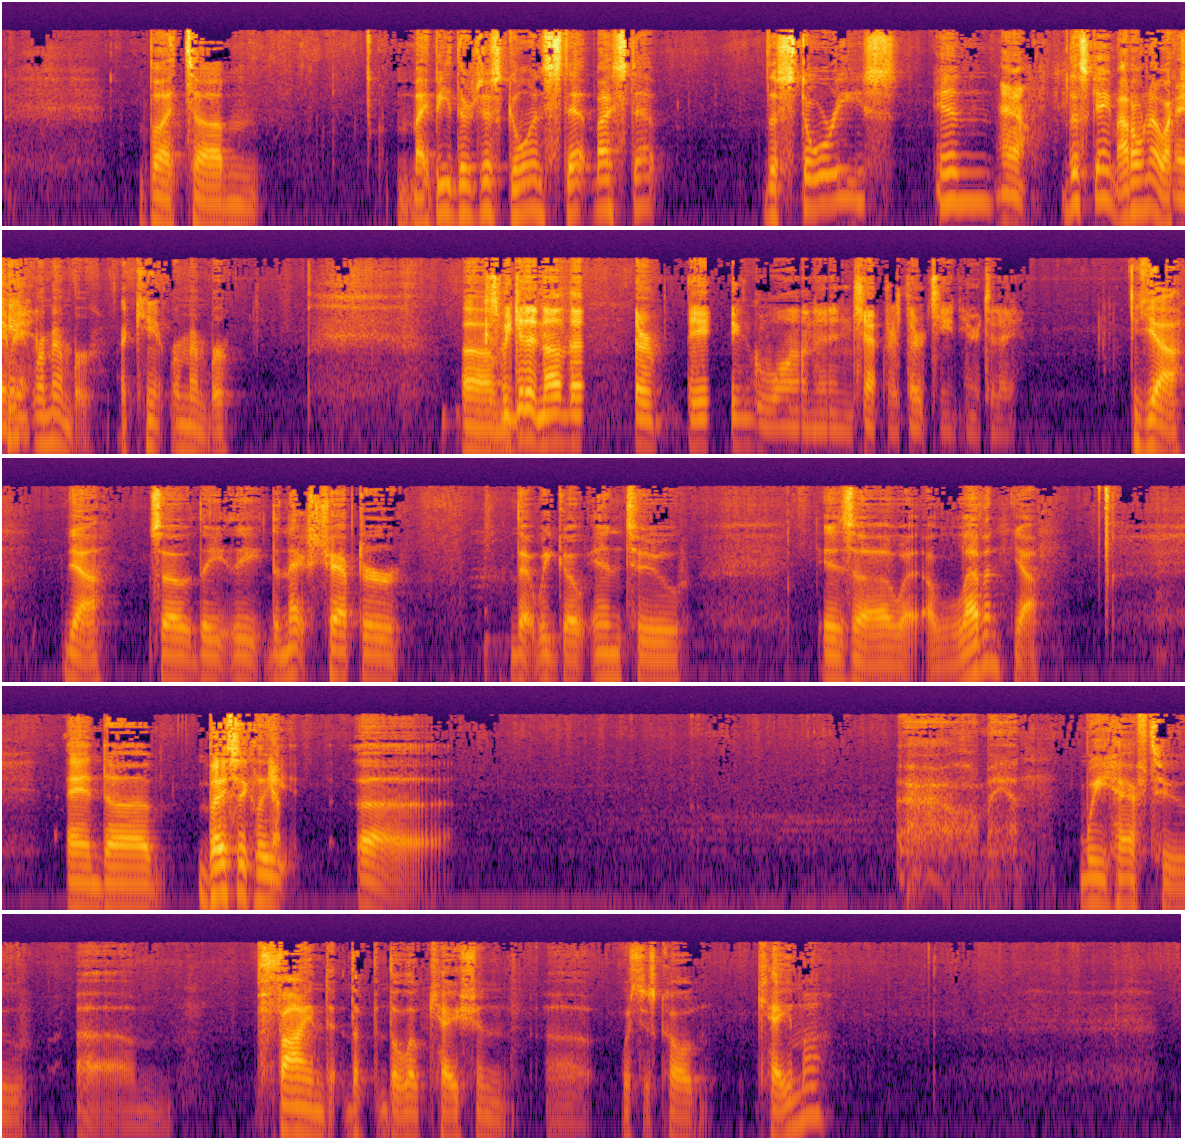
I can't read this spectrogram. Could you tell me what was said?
But um, maybe they're just going step by step the stories in Yeah, this game. I don't know. I Maybe. can't remember. I can't remember. because we get another big one in chapter 13 here today. Yeah, yeah. So the, the, the next chapter that we go into is uh what eleven? Yeah, and uh, basically Yep. uh, oh man, we have to um, find the the location, uh, which is called Kama.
